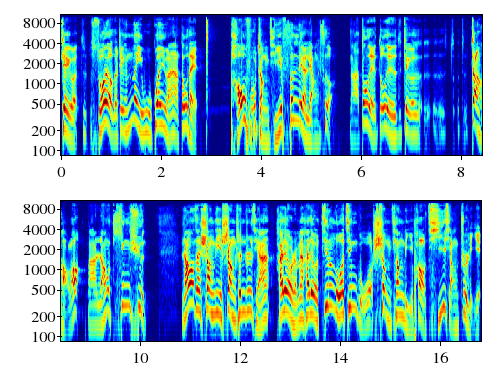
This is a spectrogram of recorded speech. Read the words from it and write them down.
这个所有的这个内务官员啊，都得袍服整齐，分列两侧啊，都得都得这个站好了啊，然后听训。然后在上帝上身之前，还得有什么呀？还得有金锣金鼓、圣枪礼炮齐响至礼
